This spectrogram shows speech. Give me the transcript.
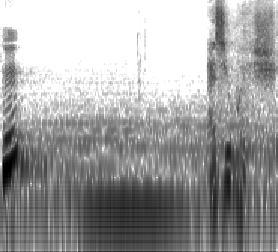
Hmm? As you wish.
